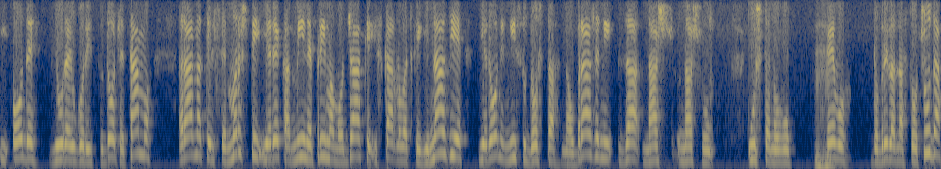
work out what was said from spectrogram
i ode Juraj u Goricu. Dođe tamo, ravnatelj se mršti jer reka mi ne primamo đake iz Karlovačke gimnazije jer oni nisu dosta naobraženi za naš, našu ustanovu. Evo, Dobrila nas to čuda,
